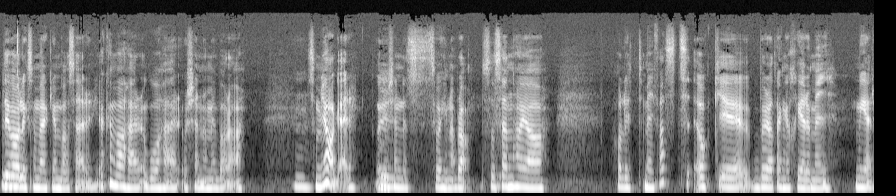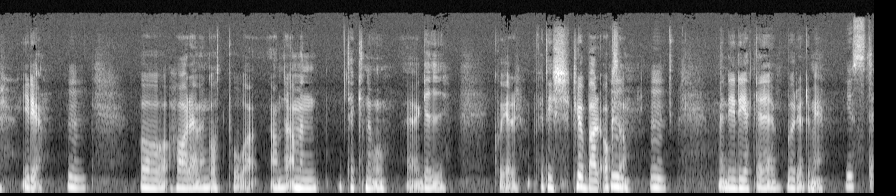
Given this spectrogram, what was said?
Det Mm. var liksom verkligen bara så här, jag kan vara här och gå här och känna mig bara Mm. som jag är. Och det Mm. kändes så himla bra. Så sen har jag hållit mig fast och eh, börjat engagera mig mer i det. Mm. Och har även gått på andra, men techno, eh, gay, queer, fetischklubbar också. Mm. Mm. Men det är det jag började med. Just det.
